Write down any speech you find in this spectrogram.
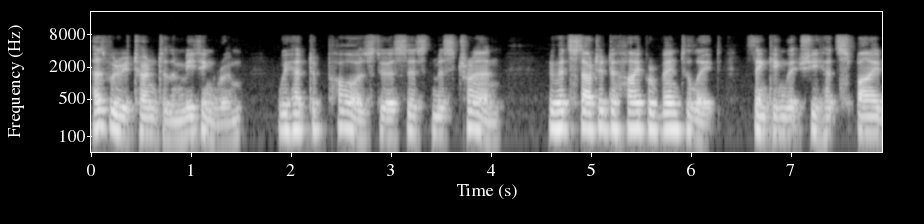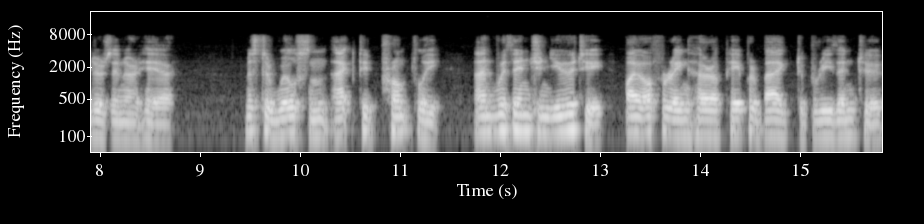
As we returned to the meeting room, we had to pause to assist Miss Tran, who had started to hyperventilate, thinking that she had spiders in her hair. Mr. Wilson acted promptly and with ingenuity by offering her a paper bag to breathe into.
